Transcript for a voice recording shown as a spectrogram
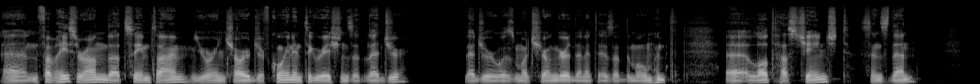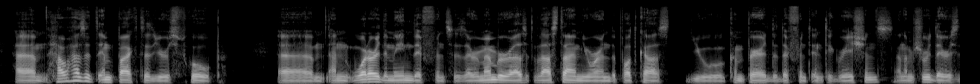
And fabrice around that same time you were in charge of coin integrations at ledger. Ledger was much younger than it is at the moment. Uh, a lot has changed since then. Um, how has it impacted your scope? Um, and what are the main differences? I remember last time you were on the podcast, you compared the different integrations, and I'm sure there's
